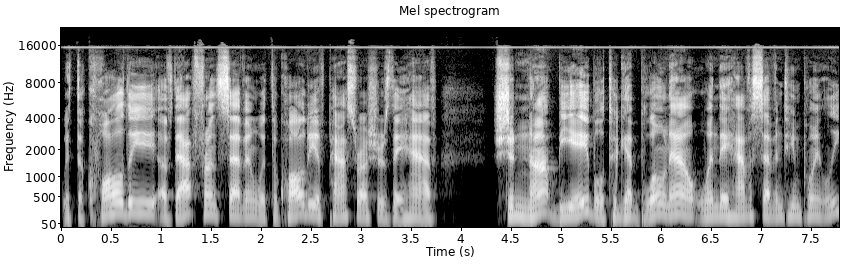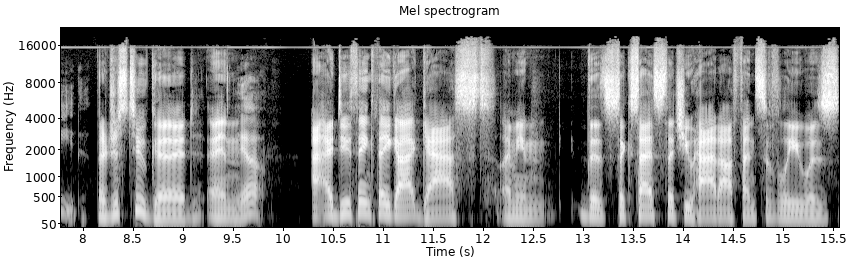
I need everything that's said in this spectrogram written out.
with the quality of that front seven, with the quality of pass rushers they have, should not be able to get blown out when they have a 17 point lead. They're just too good. And yeah, I, I do think they got gassed. I mean, the success that you had offensively was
